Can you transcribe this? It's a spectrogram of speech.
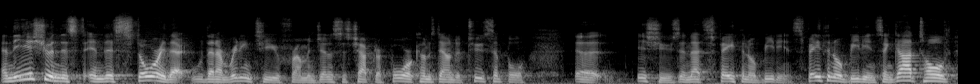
And the issue in this, in this story that, that I'm reading to you from in Genesis chapter 4 comes down to two simple uh, issues, and that's faith and obedience. Faith and obedience. And God told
